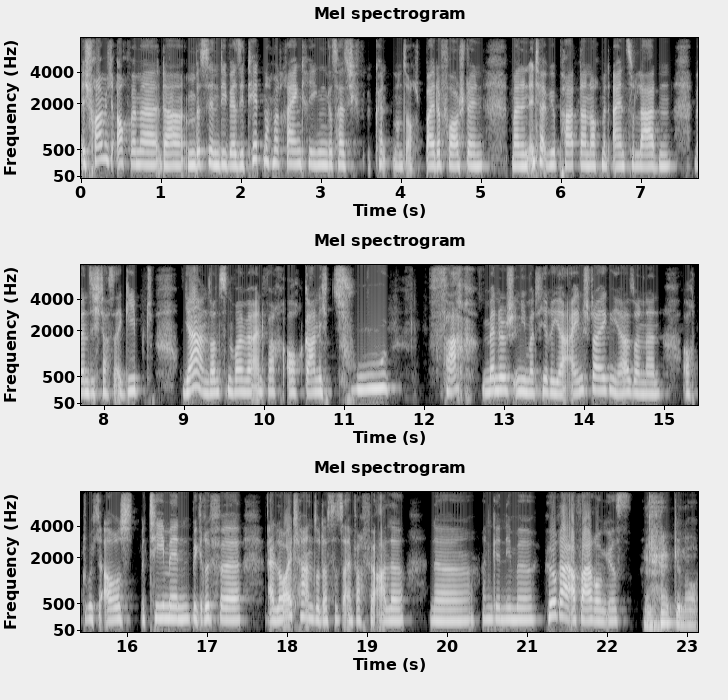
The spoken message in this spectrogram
Ich freue mich auch, wenn wir da ein bisschen Diversität noch mit reinkriegen. Das heißt, wir könnten uns auch beide vorstellen, mal einen Interviewpartner noch mit einzuladen, wenn sich das ergibt. Ja, ansonsten wollen wir einfach auch gar nicht zu fachmännisch in die Materie einsteigen, ja, sondern auch durchaus Themen, Begriffe erläutern, so dass es einfach für alle eine angenehme Hörererfahrung ist. genau.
